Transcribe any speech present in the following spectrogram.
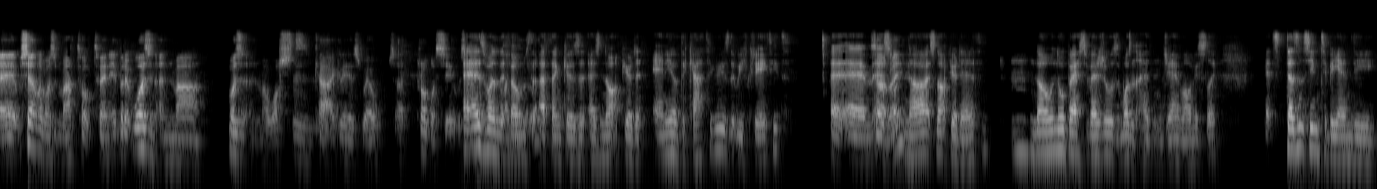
uh, it certainly wasn't my top twenty. But it wasn't in my wasn't in my worst Mm. category as well. So I'd probably say it was. It is one of the films that I think is has not appeared in any of the categories that we've created. Uh, um, Is that it's- right? No, it's not appeared in anything. Mm. No, no best visuals. It wasn't a hidden gem, obviously. It doesn't seem to be in the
